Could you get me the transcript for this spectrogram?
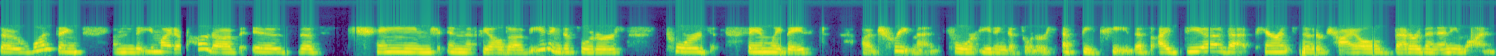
So, one thing um, that you might have heard of is this change in the field of eating disorders towards family based uh, treatment for eating disorders, FBT, this idea that parents know their child better than anyone.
